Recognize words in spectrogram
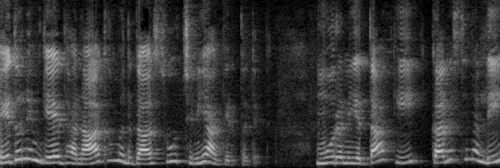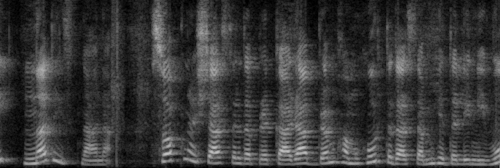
ಇದು ನಿಮಗೆ ಧನಾಗಮನದ ಸೂಚನೆಯಾಗಿರ್ತದೆ. ಮೂರನೆಯದ್ದಾಗಿ ಕನಸಿನಲ್ಲಿ ನದಿ ಸ್ನಾನ. ಸ್ವಪ್ನ ಶಾಸ್ತ್ರದ ಪ್ರಕಾರ ಬ್ರಹ್ಮ ಮುಹೂರ್ತದ ಸಮಯದಲ್ಲಿ ನೀವು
